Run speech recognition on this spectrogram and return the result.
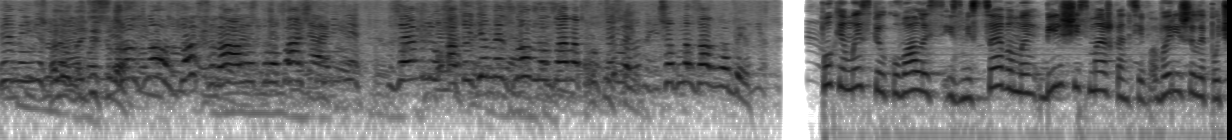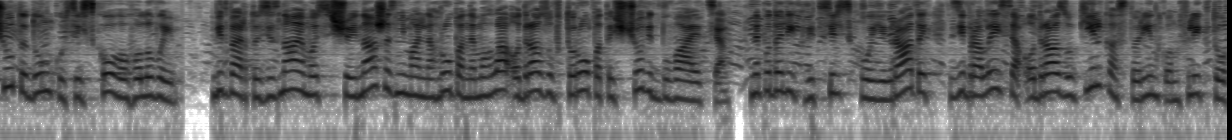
Ви мені скажіть, що знов засрали, пробачте мені землю, а тоді ми знов Назара просили, щоб Назар робив. Поки ми спілкувались із місцевими, більшість мешканців вирішили почути думку сільського голови. Відверто зізнаємось, що і наша знімальна група не могла одразу второпати, що відбувається. Неподалік від сільської ради зібралися одразу кілька сторін конфлікту:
